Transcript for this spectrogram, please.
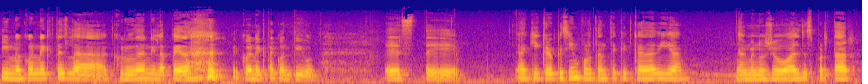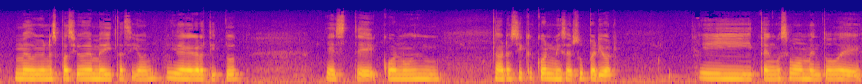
y no conectes la cruda ni la peda, conecta contigo. Este, aquí creo que es importante que cada día, al menos yo al despertar, me doy un espacio de meditación y de gratitud, este, con un, ahora sí que con mi ser superior. Y tengo ese momento de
